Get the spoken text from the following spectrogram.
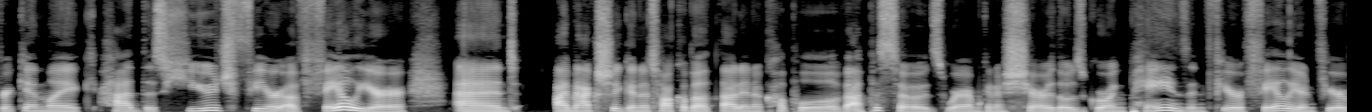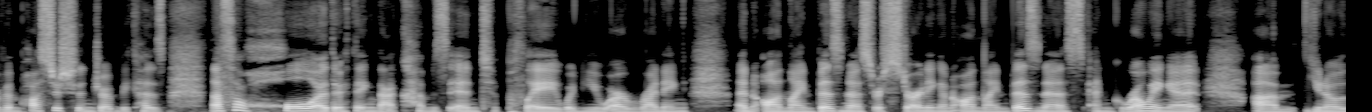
freaking like had this huge fear of failure and I'm actually going to talk about that in a couple of episodes where I'm going to share those growing pains and fear of failure and fear of imposter syndrome because that's a whole other thing that comes into play when you are running an online business or starting an online business and growing it. Um, you know,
